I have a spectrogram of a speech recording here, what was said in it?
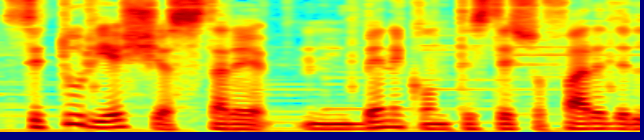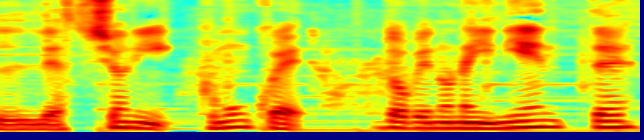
se tu riesci a stare bene con te stesso, fare delle azioni comunque dove non hai niente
